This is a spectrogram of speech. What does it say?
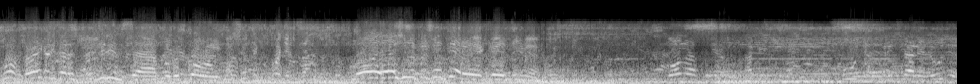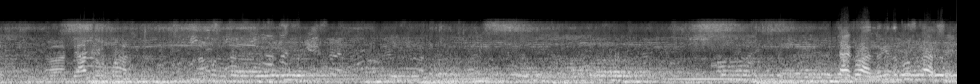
Вов, давай как-то распределимся по Гудковым. Ну что ты ходит за? Ну, я еще не пришел первый к Диме. Что нас всех объединит? Путин встречали люди э, 5 марта. Потому что Так, ладно, это был старший.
